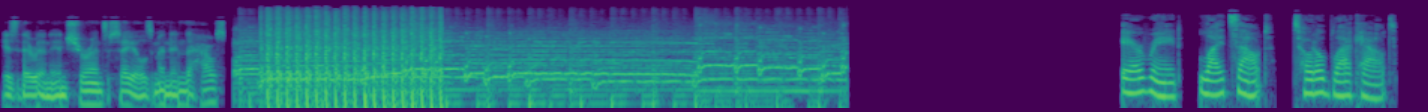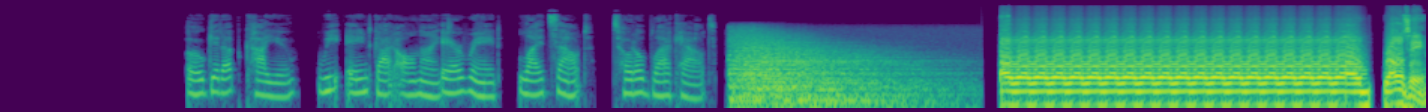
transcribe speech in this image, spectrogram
Is there an insurance salesman in the house? Air raid, lights out, total blackout. Oh, get up, Caillou, we ain't got all night. Air raid, lights out, total blackout. Rosie,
